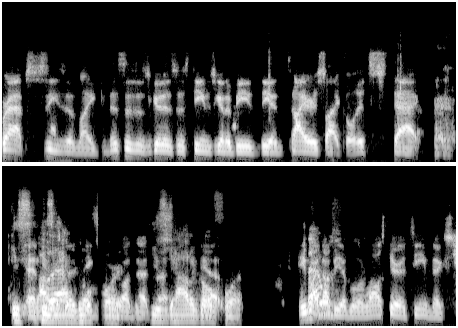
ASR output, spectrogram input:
Braps season. Like this is as good as his team's going to be the entire cycle. It's stacked. He's, And he's I'm got to go for it. on that He's side. got to go Yeah. for it. He might not was- be able to roster a team next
